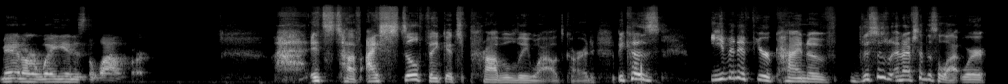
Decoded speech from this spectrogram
man, our way in is the wild card? it's tough. I still think it's probably wild card because even if you're kind of this is and I've said this a lot where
